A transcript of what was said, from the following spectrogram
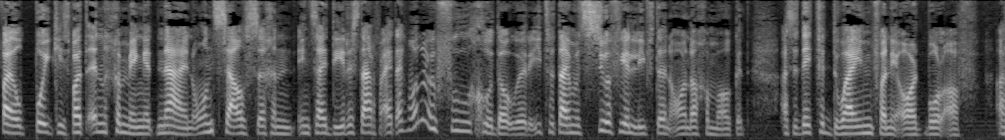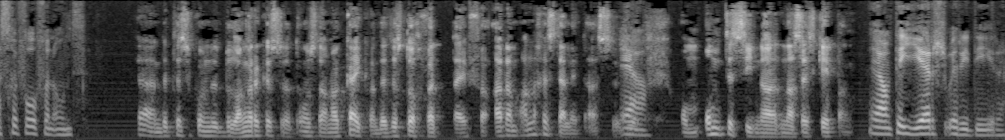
vuil potjies wat ingemeng het, nê, en ons selfsug en en sy diere sterf uit. Ek wonder hoe voel God daaroor, iets wat hy met soveel liefde en aandag gemaak het, as dit net verdwyn van die aardbol af as gevolg van ons. Ja, en dit is hoekom dit belangrik is dat ons daarna kyk want dit is tog wat hy vir Adam aangestel het as so, ja. om om te sien na na sy skepping. Ja, om te heers oor die diere.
